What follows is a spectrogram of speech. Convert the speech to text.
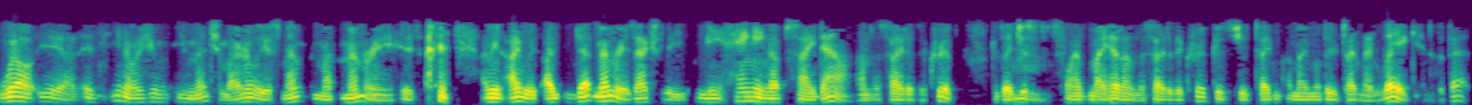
Well, yeah, it's you know, as you you mentioned, my earliest mem- my memory is, I mean, I would I, that memory is actually me hanging upside down on the side of the crib because I just mm. slammed my head on the side of the crib because she tied my mother tied my leg into the bed,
